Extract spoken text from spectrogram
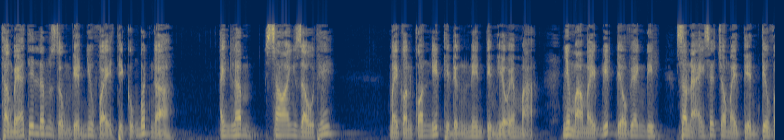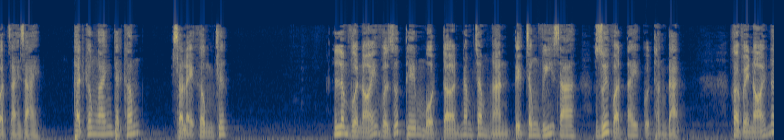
Thằng bé thấy Lâm dùng điện như vậy thì cũng bất ngờ. Anh Lâm, sao anh giàu thế? Mày còn con nít thì đừng nên tìm hiểu em mà. Nhưng mà mày biết điều với anh đi. Sau này anh sẽ cho mày tiền tiêu vật dài dài. Thật không anh, thật không? Sao lại không chứ? Lâm vừa nói vừa rút thêm một tờ 500 ngàn từ trong ví ra, dúi vào tay của thằng Đạt. Khỏi phải nói nó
